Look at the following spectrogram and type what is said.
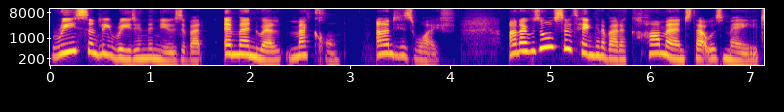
recently reading the news about Emmanuel Macron and his wife. And I was also thinking about a comment that was made,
